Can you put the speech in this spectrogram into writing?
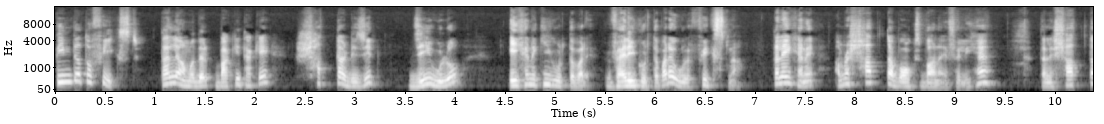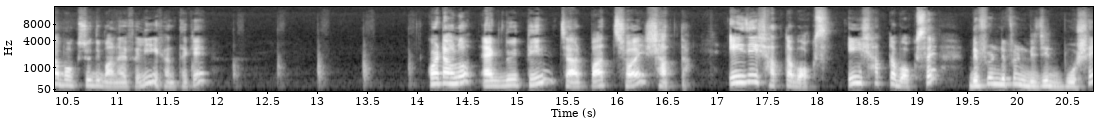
তিনটা তো ফিক্সড তাহলে আমাদের বাকি থাকে সাতটা ডিজিট যেইগুলো এইখানে কি করতে পারে ভ্যারি করতে পারে, ওগুলো ফিক্সড না। তাহলে এখানে আমরা সাতটা বক্স বানায় ফেলি হ্যাঁ? তাহলে সাতটা বক্স যদি বানায় ফেলি, এখান থেকে কয়টা হলো? এক, দুই, তিন, চার, পাঁচ, ছয়, সাতটা। এই যে সাতটা বক্স এই সাতটা বক্সে ডিফারেন্ট ডিফারেন্ট ডিজিট বসে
